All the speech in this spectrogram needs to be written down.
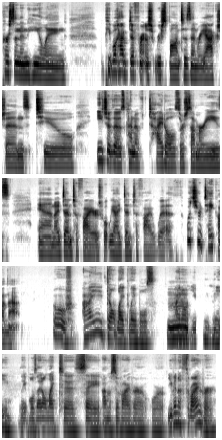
person in healing? People have different responses and reactions to each of those kind of titles or summaries and identifiers, what we identify with. What's your take on that? Oh, I don't like labels. Mm. I don't use any mm-hmm. labels. I don't like to say I'm a survivor or even a thriver.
